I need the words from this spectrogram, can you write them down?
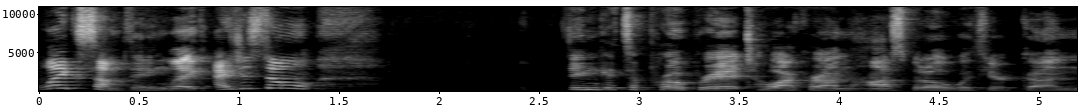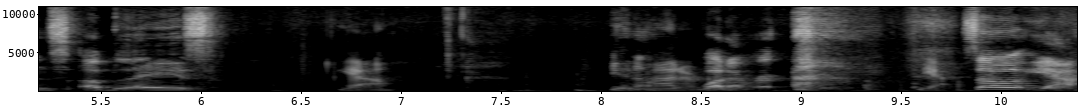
like something. Like I just don't think it's appropriate to walk around the hospital with your guns ablaze. yeah. You know, I don't know. Yeah. So yeah,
